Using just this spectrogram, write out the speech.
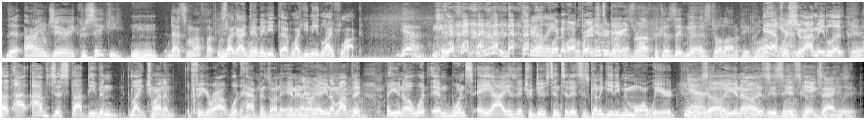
that I am Jerry Krecicki mm-hmm. that's my fucking It's like trademark. identity theft. Like you need LifeLock. Yeah it, really Truly. Put them up well, for the internet Instagram. is rough because they've did Man. this to a lot of people Yeah, Yeah. for sure. I mean, look, Yeah. I, I, I've just stopped even like trying to figure out what happens on the I don't internet. Oh, even You know, my care thing, you know, what, and once AI is introduced into this, it's going to get even more weird. Yeah. There's So gonna- you there's know, gonna it's be just, singing it's country exactly. music.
